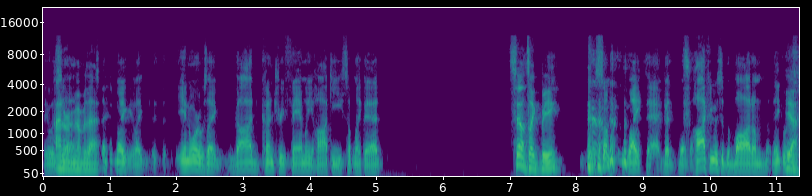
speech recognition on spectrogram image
It was I don't uh, remember that. Something like like in order was like God, country, family, hockey, something like that. Sounds like B. something like that, but, but hockey was at the bottom. I think it was, yeah.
